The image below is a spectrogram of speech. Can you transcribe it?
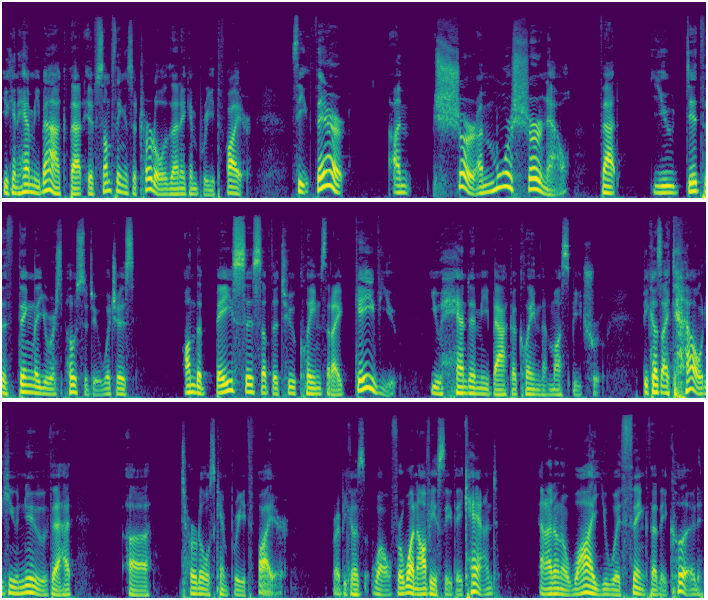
You can hand me back that if something is a turtle, then it can breathe fire. See, there, I'm sure, I'm more sure now that you did the thing that you were supposed to do, which is on the basis of the two claims that I gave you, you handed me back a claim that must be true. Because I doubt you knew that uh, turtles can breathe fire, right? Because, well, for one, obviously they can't. And I don't know why you would think that they could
